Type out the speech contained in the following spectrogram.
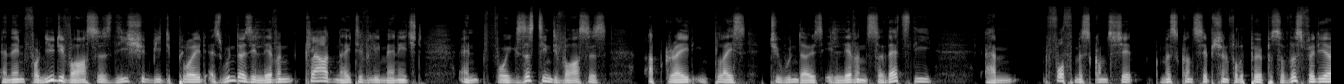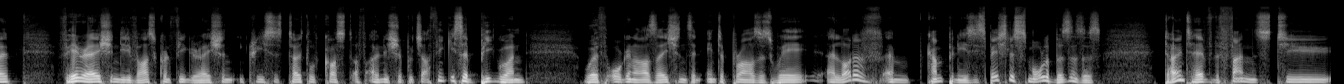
And then for new devices, these should be deployed as Windows 11 cloud natively managed. And for existing devices, upgrade in place to Windows 11. So that's the um, fourth misconception misconception for the purpose of this video. Variation in device configuration increases total cost of ownership, which I think is a big one with organizations and enterprises where a lot of um, companies, especially smaller businesses, don't have the funds to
